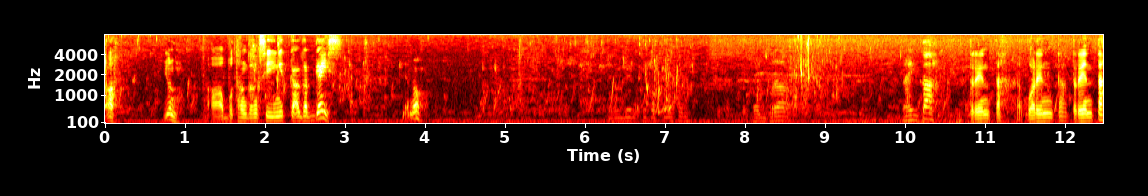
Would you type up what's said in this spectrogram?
Ah, yun. Abot hanggang singit ka agad guys. Yan o. Sobra. 30. 30, 40, 30.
